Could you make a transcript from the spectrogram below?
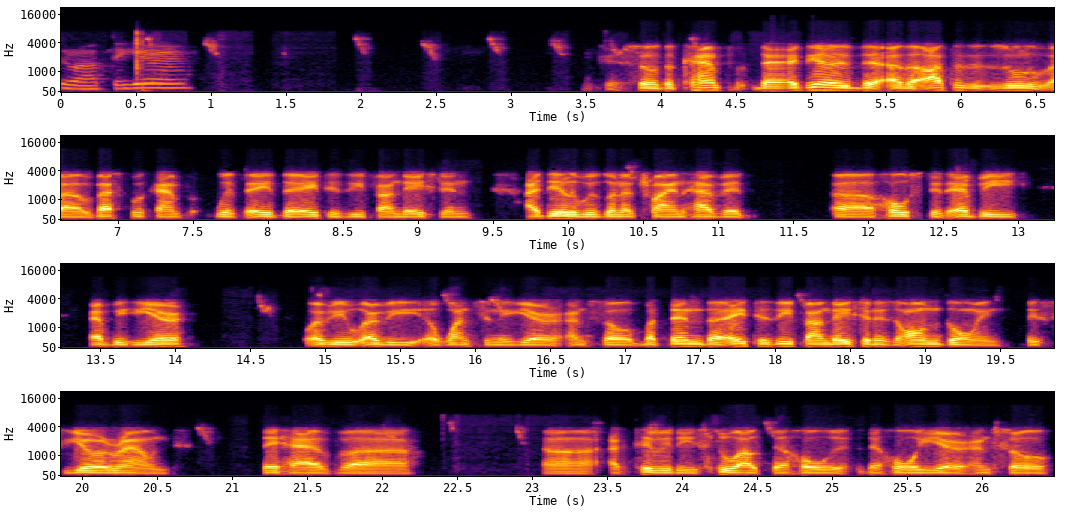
throughout the year? Okay, so the camp, the idea, the, uh, the Arthur Zulu uh, basketball camp with a, the A to Z Foundation, ideally we're gonna try and have it uh, hosted every every year, every every uh, once in a year. And so, but then the A to Z Foundation is ongoing this year round. They have uh, uh, activities throughout the whole the whole year. And so,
